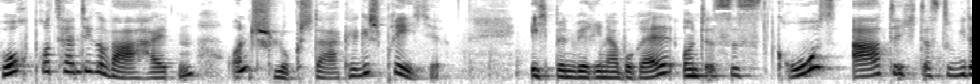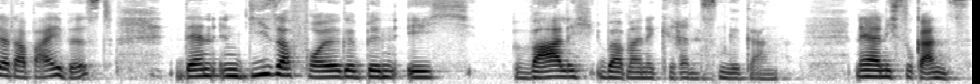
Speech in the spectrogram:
hochprozentige Wahrheiten und schluckstarke Gespräche. Ich bin Verena Borell und es ist großartig, dass du wieder dabei bist, denn in dieser Folge bin ich wahrlich über meine Grenzen gegangen. Naja, nicht so ganz.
